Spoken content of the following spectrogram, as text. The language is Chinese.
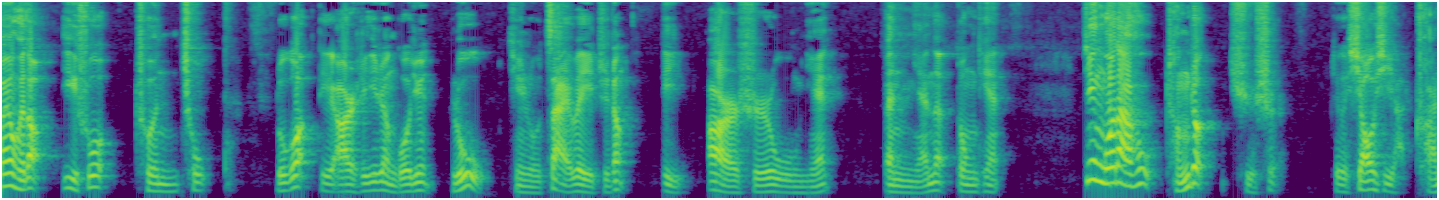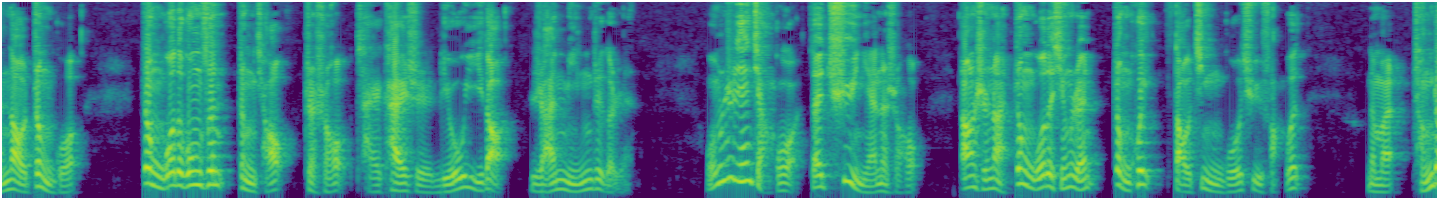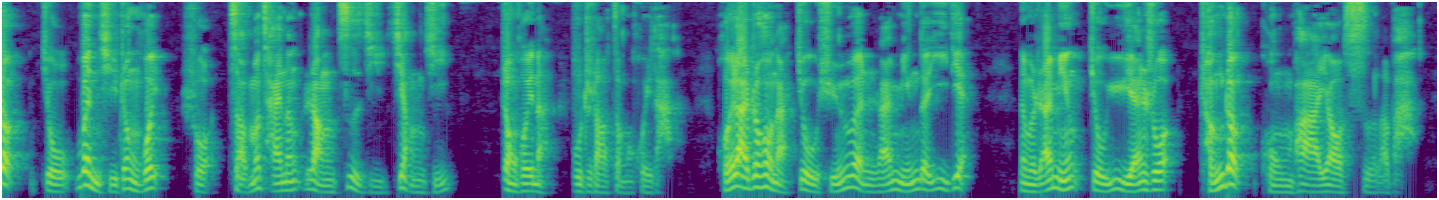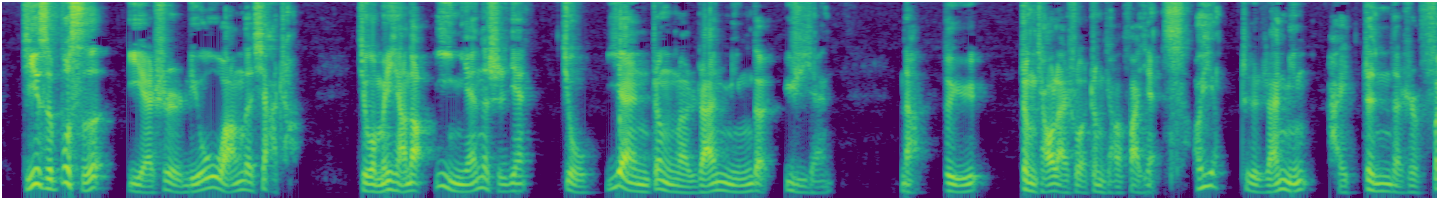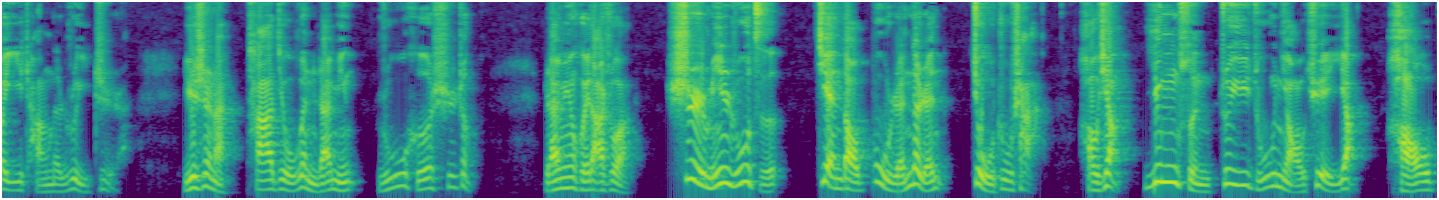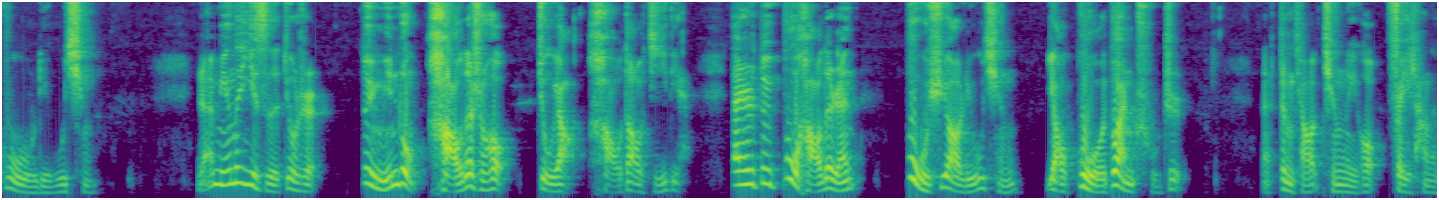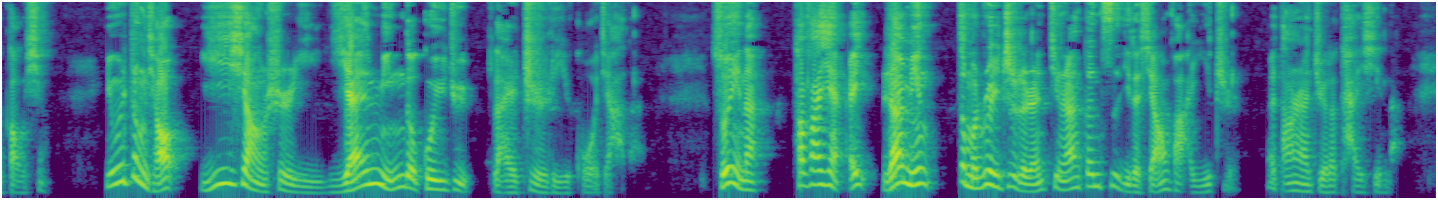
欢迎回到一说春秋。鲁国第二十一任国君鲁武进入在位执政第二十五年，本年的冬天，晋国大夫程正去世。这个消息啊传到郑国，郑国的公孙郑乔这时候才开始留意到冉明这个人。我们之前讲过，在去年的时候，当时呢郑国的行人郑辉到晋国去访问。那么程正就问起郑辉说：“怎么才能让自己降级？”郑辉呢不知道怎么回答。回来之后呢，就询问冉明的意见。那么冉明就预言说：“程正恐怕要死了吧？即使不死，也是流亡的下场。”结果没想到一年的时间就验证了冉明的预言。那对于郑乔来说，郑乔发现，哎呀，这个冉明。还真的是非常的睿智啊！于是呢，他就问冉明如何施政。冉明回答说：“啊，视民如子，见到不仁的人就诛杀，好像鹰隼追逐鸟雀一样，毫不留情。”冉明的意思就是，对民众好的时候就要好到极点，但是对不好的人不需要留情，要果断处置。那郑桥听了以后非常的高兴，因为郑桥一向是以严明的规矩来治理国家的，所以呢，他发现哎，冉明这么睿智的人竟然跟自己的想法一致，那当然觉得开心了。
